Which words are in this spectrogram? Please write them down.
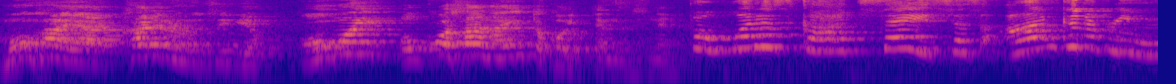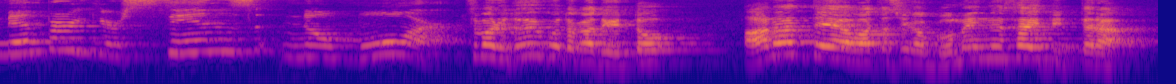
もはや彼らの罪を思い起こさないとこう言ってるんですね But what does God say? He says, I'm going to remember your sins no more. つまりどういうことかというとあなたや私がごめんなさいと言ったら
